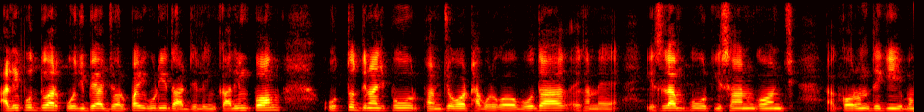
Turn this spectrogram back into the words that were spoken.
আলিপুরদুয়ার, কোচবিহার, জলপাইগুড়ি, দার্জিলিং, কালিম্পং, উত্তর দিনাজপুর, পঞ্চগড়, ঠাকুরগাঁও বোধা এখানে ইসলামপুর, কিষানগঞ্জ, করণদিঘি এবং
